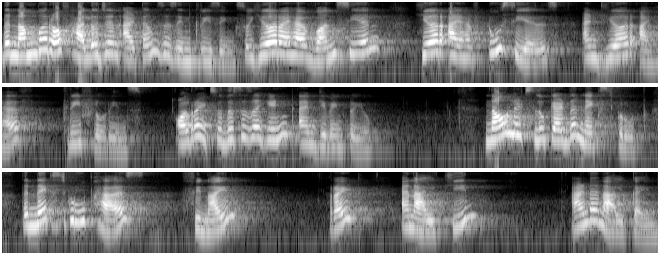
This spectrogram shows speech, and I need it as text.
the number of halogen atoms is increasing. So, here I have 1 Cl, here I have 2 Cls and here I have 3 fluorines. Alright, so this is a hint I am giving to you. Now let us look at the next group. The next group has phenyl, right, an alkene and an alkyne.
